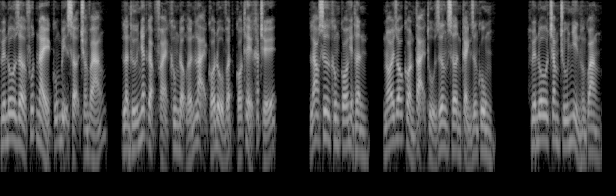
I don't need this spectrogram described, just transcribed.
Huyền đô giờ phút này cũng bị sợ choáng váng, lần thứ nhất gặp phải không động ấn lại có đồ vật có thể khắc chế. Lao sư không có hiện thân, nói rõ còn tại thủ dương sơn cảnh dương cung. Huyền đô chăm chú nhìn hồng quang,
